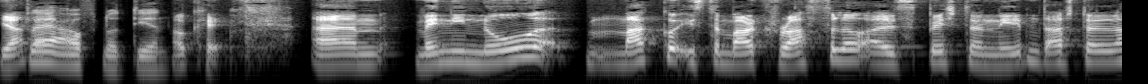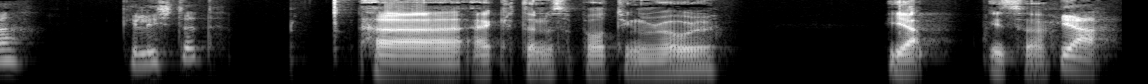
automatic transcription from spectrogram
Ja. gleich aufnotieren. Okay. Ähm, wenn ich noch, Marco, ist der Mark Ruffalo als bester Nebendarsteller gelistet? Äh, Actor in a Supporting Role. Ja, ist er. Ja.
